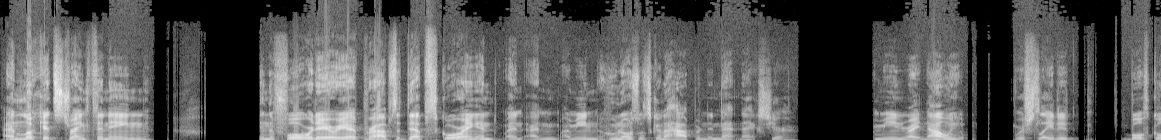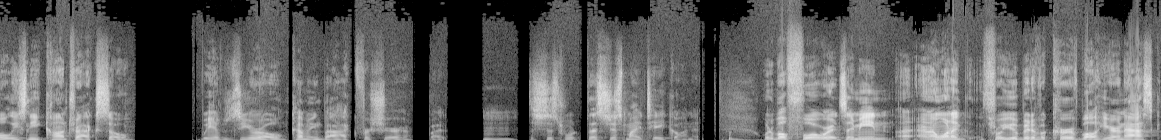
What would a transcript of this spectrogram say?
and look at strengthening in the forward area, perhaps the depth scoring and and, and I mean, who knows what's going to happen in that next year. I mean, right now we we're slated both goalies need contracts, so we have zero coming back for sure, but mm-hmm. that's just what that's just my take on it. What about forwards? I mean, and I want to throw you a bit of a curveball here and ask:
